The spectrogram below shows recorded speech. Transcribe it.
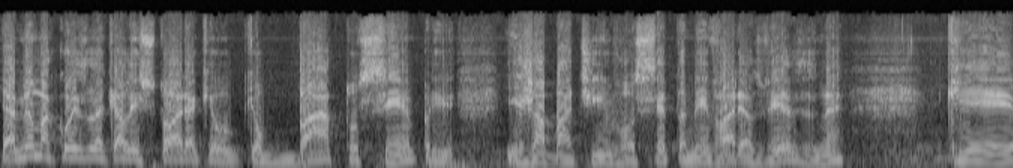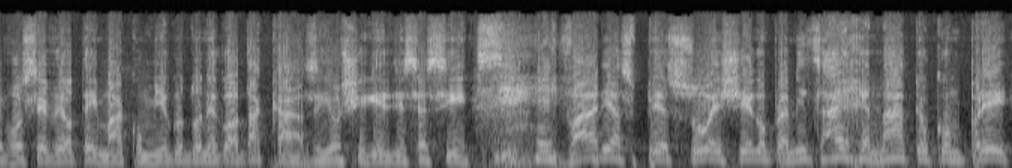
É a mesma coisa daquela história que eu, que eu bato sempre, e já bati em você também várias vezes, né? Que você veio teimar comigo do negócio da casa. E eu cheguei e disse assim: várias pessoas chegam para mim e dizem, ai, Renato, eu comprei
